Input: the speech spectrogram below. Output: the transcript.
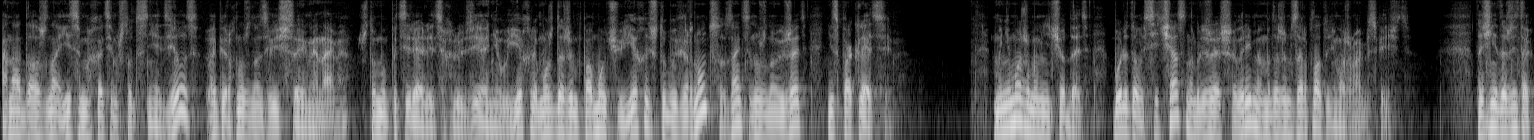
она должна, если мы хотим что-то с ней делать, во-первых, нужно назвать вещи своими именами, что мы потеряли этих людей, они уехали, может даже им помочь уехать, чтобы вернуться, знаете, нужно уезжать не с проклятиями. Мы не можем им ничего дать. Более того, сейчас, на ближайшее время, мы даже им зарплату не можем обеспечить. Точнее, даже не так.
